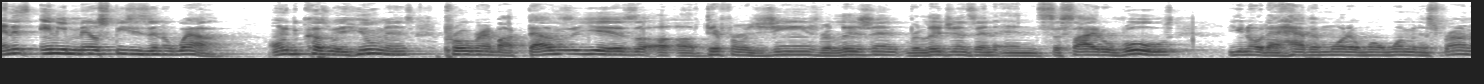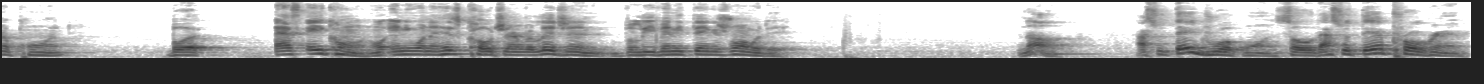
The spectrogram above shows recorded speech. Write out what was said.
And it's any male species in the wild. Only because we're humans programmed by thousands of years of, of different regimes, religion, religions, and, and societal rules, you know, that having more than one woman is frowned upon. But Ask Akon or anyone in his culture and religion believe anything is wrong with it. No. That's what they grew up on. So that's what their program.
